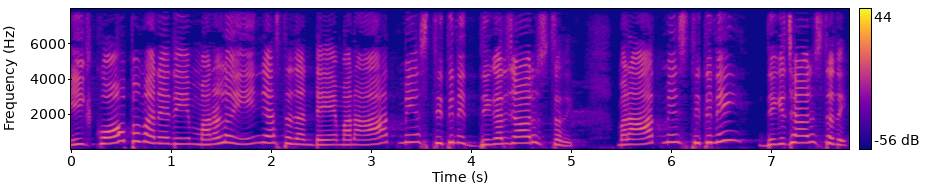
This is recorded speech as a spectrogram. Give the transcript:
ఈ కోపం అనేది మనలో ఏం చేస్తుందంటే మన ఆత్మీయ స్థితిని దిగజారుస్తుంది. మన ఆత్మీయ స్థితిని దిగజారుస్తుంది.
